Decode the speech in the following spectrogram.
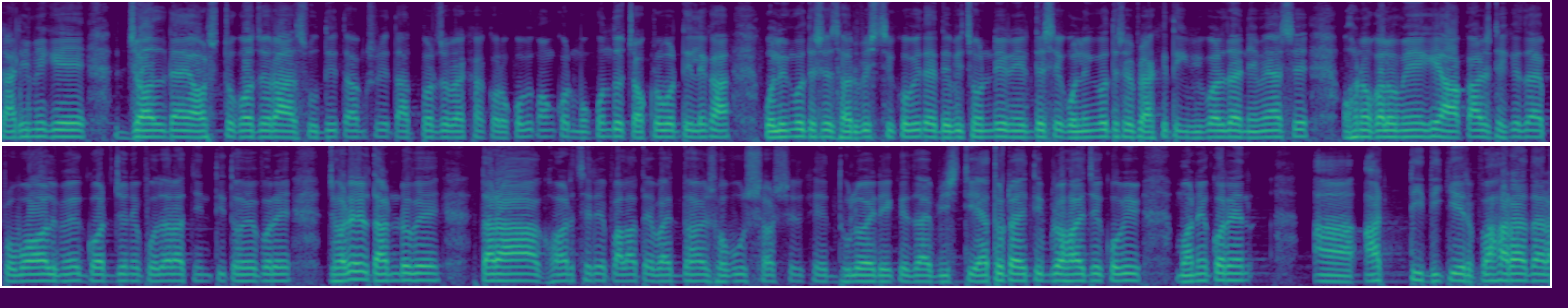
চারিমেঘে জল দেয় অষ্টগজরাস উদ্দিতাংশটি তাৎপর্য ব্যাখ্যা করো। কবি কঙ্কন মুকুন্দ চক্রবর্তী লেখা, কলিঙ্গ দেশে ঝড়বৃষ্টি কবিতায় দেবী চণ্ডীর নির্দেশে কলিঙ্গ দেশে প্রাকৃতিক বিপর্যয় নেমে আসে। ঘন কালো মেঘে আকাশ ঢেকে যায় প্রবল মেঘ গর্জনে প্রজারা চিন্তিত হয়ে পড়ে। ঝড়ের দাণ্ডবে তারা ঘর ছেড়ে পালাতে বাধ্য হয়। সবুজ শস্যের ক্ষেত ধুলোয় ডেকে যায়। বৃষ্টি এতটাই তীব্র হয় যে কবি মনে করেন আটটি দিকের পাহারাদার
